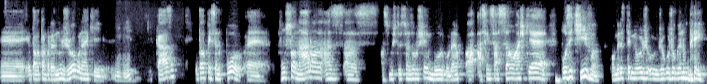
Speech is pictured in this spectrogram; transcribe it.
é, eu estava trabalhando no jogo, né, que, uhum. de casa, eu estava pensando, pô, funcionaram as, as, as, substituições do Luxemburgo, né? A, a, sensação acho que é positiva. O Palmeiras terminou o jogo jogando bem.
